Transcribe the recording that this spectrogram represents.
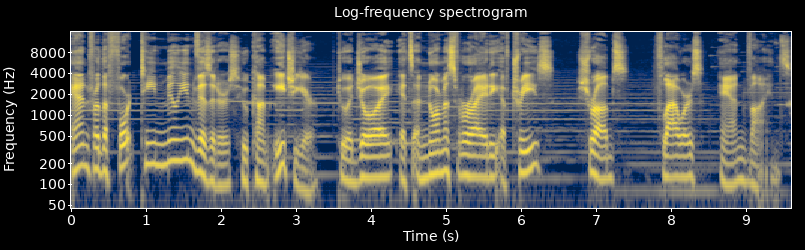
and for the 14 million visitors who come each year to enjoy its enormous variety of trees, shrubs, flowers, and vines.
